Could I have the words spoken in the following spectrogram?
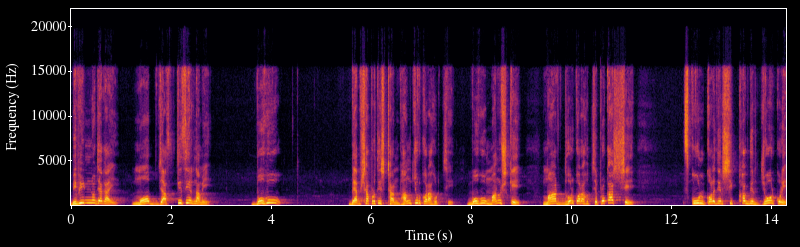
বিভিন্ন জায়গায় মব জাস্টিসের নামে বহু ব্যবসা প্রতিষ্ঠান ভাঙচুর করা হচ্ছে, বহু মানুষকে মারধর করা হচ্ছে। প্রকাশ্যে স্কুল, কলেজের শিক্ষকদের জোর করে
